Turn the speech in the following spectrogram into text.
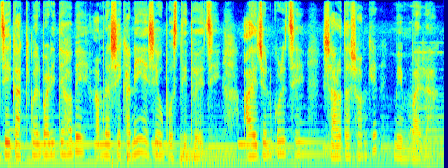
যে কাকিমার বাড়িতে হবে, আমরা সেখানেই এসে উপস্থিত হয়েছি। আয়োজন করেছে সারদা সংঘের মেম্বাররা।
